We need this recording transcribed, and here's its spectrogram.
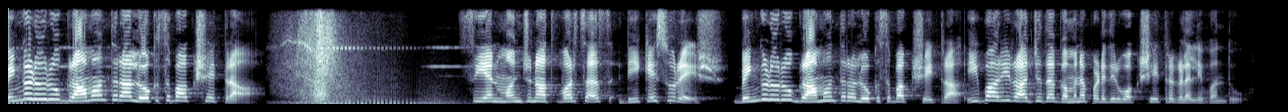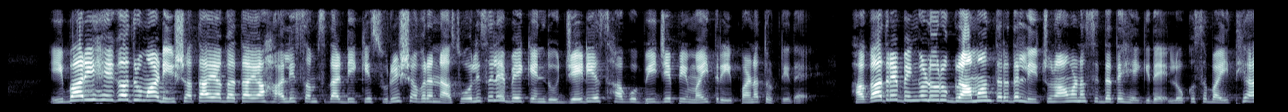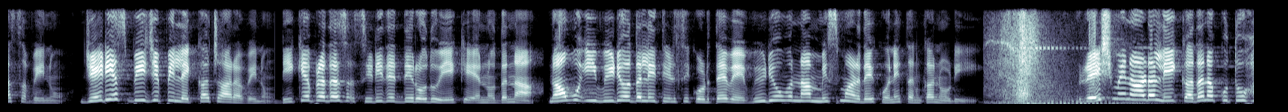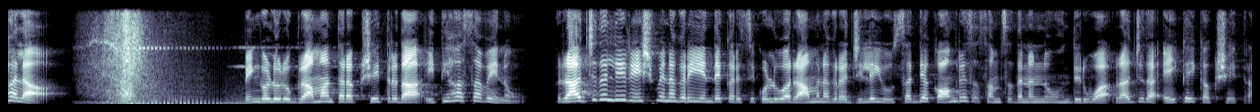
ಬೆಂಗಳೂರು ಗ್ರಾಮಾಂತರ ಲೋಕಸಭಾ ಕ್ಷೇತ್ರ. CN Manjunath versus DK Suresh. Bengaluru ಗ್ರಾಮಾಂತರ ಲೋಕಸಭಾ ಕ್ಷೇತ್ರ ಈ ಬಾರಿ ರಾಜ್ಯದ ಗಮನ ಪಡೆದಿರುವ ಕ್ಷೇತ್ರಗಳಲ್ಲಿ ಒಂದು. ಈ ಬಾರಿ ಹೇಗಾದರೂ ಮಾಡಿ ಶತಾಯ ಗತಾಯ ಹಾಲಿ ಸಂಸದ ಡಿಕೆ ಸುರೇಶ್ ಅವರನ್ನ ಸೋಲಿಸಲೇಬೇಕೆಂದು ಜೆಡಿಎಸ್ ಹಾಗೂ ಬಿಜೆಪಿ ಮೈತ್ರಿ ಪಣ ತೊಟ್ಟಿದೆ ಹಾಗಾದ್ರೆ ಬೆಂಗಳೂರು ಗ್ರಾಮಾಂತರದಲ್ಲಿ ಚುನಾವಣಾ ಸಿದ್ಧತೆ ಹೇಗಿದೆ? ಲೋಕಸಭಾ ಇತಿಹಾಸವೇನು? ಜೆಡಿಎಸ್, ಬಿಜೆಪಿ ಲೆಕ್ಕಾಚಾರವೇನು? ಡಿಕೆ ಬ್ರದರ್ಸ್ ಸಿಡಿದೆದ್ದಿರೋದು ಏಕೆ ಅನ್ನೋದನ್ನ ನಾವು ಈ ವಿಡಿಯೋದಲ್ಲಿ ತಿಳಿಸಿಕೊಡ್ತೇವೆ. ವಿಡಿಯೋವನ್ನ ಮಿಸ್ ಮಾಡದೆ ಕೊನೆ ತನಕ ನೋಡಿ. ರೇಷ್ಮೆ ನಾಡಲ್ಲಿ ಕದನ ಕುತೂಹಲ. ಬೆಂಗಳೂರು ಗ್ರಾಮಾಂತರ ಕ್ಷೇತ್ರದ ಇತಿಹಾಸವೇನು? ರಾಜ್ಯದಲ್ಲಿ ರೇಷ್ಮೆ ನಗರಿ ಎಂದೇ ಕರೆಸಿಕೊಳ್ಳುವ ರಾಮನಗರ ಜಿಲ್ಲೆಯು ಸದ್ಯ ಕಾಂಗ್ರೆಸ್ ಸಂಸದನನ್ನು ಹೊಂದಿರುವ ರಾಜ್ಯದ ಏಕೈಕ ಕ್ಷೇತ್ರ.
